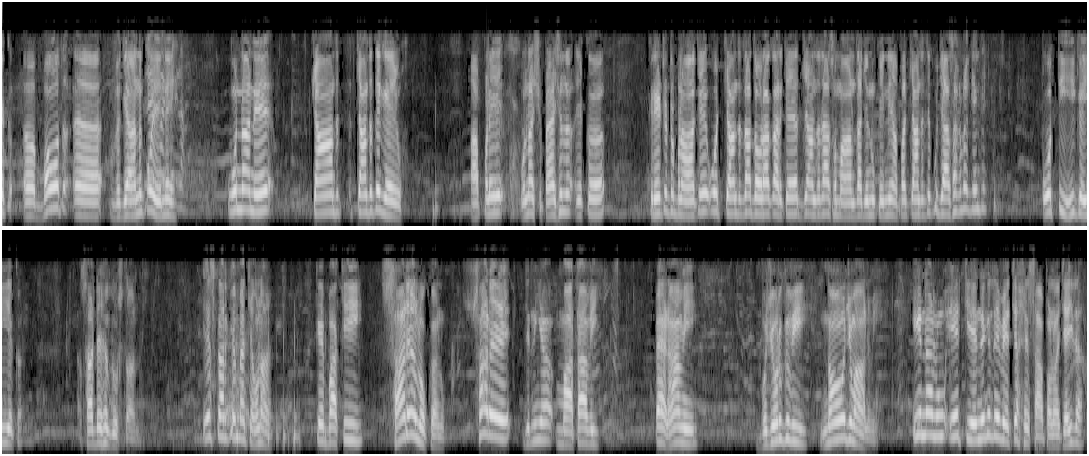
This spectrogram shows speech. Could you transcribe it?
ਇੱਕ ਬਹੁਤ ਵਿਗਿਆਨਕ ਹੋਏ ਨੇ, ਉਹਨਾਂ ਨੇ ਚਾਂਦ ਚਾਂਦ ਤੇ ਗਏ ਉਹ। ਆਪਣੇ, ਉਹਨਾਂ ਸਪੈਸ਼ਲ ਇੱਕ ਕ੍ਰੇਟਟ ਬਣਾ ਕੇ ਉਹ ਚੰਦ ਦਾ ਦੌਰਾ ਕਰਕੇ ਚੰਦ ਦਾ ਸਮਾਨ ਦਾ ਜਿਹਨੂੰ ਕਹਿੰਦੇ ਆਪਾਂ, ਚੰਦ ਤੇ ਕੋਈ ਜਾ ਸਕਦਾ ਕਹਿੰਦੇ? ਉਹ ਧੀ ਗਈ ਇੱਕ ਸਾਡੇ ਹਿੰਦੁਸਤਾਨ ਦੀ। ਇਸ ਕਰਕੇ ਮੈਂ ਚਾਹਣਾ ਕਿ ਬਾਕੀ ਸਾਰਿਆਂ ਲੋਕਾਂ ਨੂੰ, ਸਾਰੇ ਜਿੰਨੀਆਂ ਮਾਤਾ ਵੀ, ਭੈਣਾਂ ਵੀ, ਬਜ਼ੁਰਗ ਵੀ, ਨੌਜਵਾਨ ਵੀ, ਇਹਨਾਂ ਨੂੰ ਇਹ ਚੇਂਜਿੰਗ ਦੇ ਵਿੱਚ ਹਿੱਸਾ ਪਾਉਣਾ ਚਾਹੀਦਾ।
